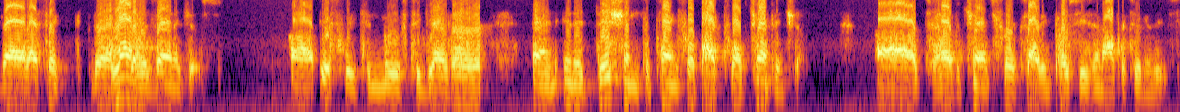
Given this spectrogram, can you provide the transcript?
that I think there are a lot of advantages uh, if we can move together, and in addition to playing for a Pac-12 championship, uh, to have a chance for exciting postseason opportunities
